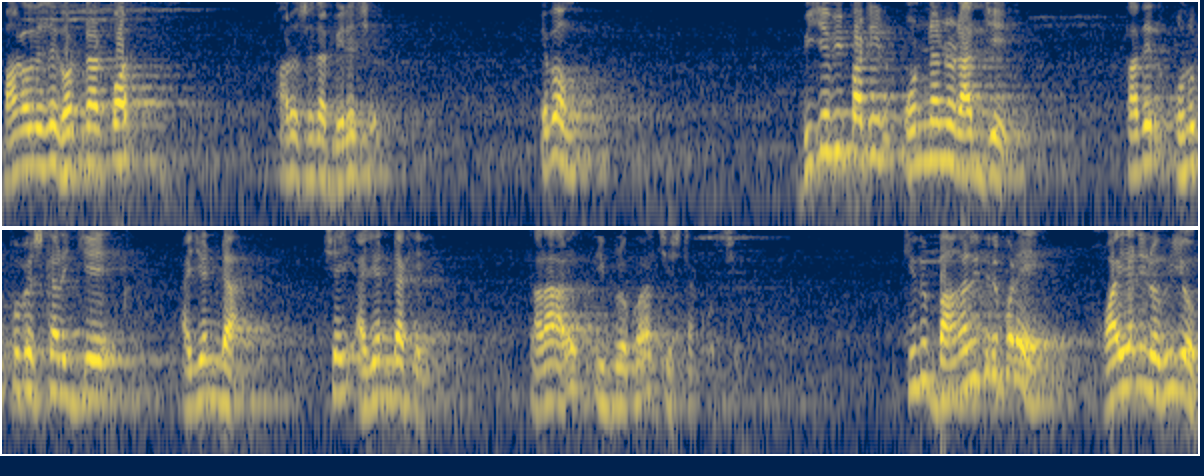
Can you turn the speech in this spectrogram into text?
বাংলাদেশের ঘটনার পর আরও সেটা বেড়েছে। এবং বিজেপি পার্টির অন্যান্য রাজ্যে তাদের অনুপ্রবেশকারীর যে এজেন্ডা সেই এজেন্ডাকে তারা আরও তীব্র করার চেষ্টা করছে। কিন্তু বাঙালিদের উপরে হয়রানির অভিযোগ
